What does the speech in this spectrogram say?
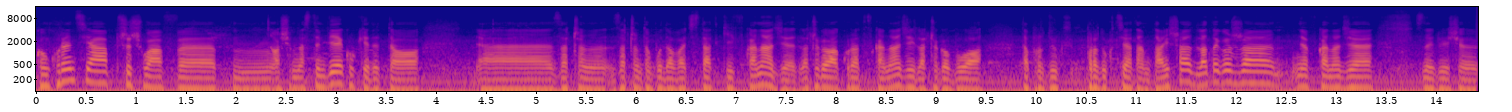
Konkurencja przyszła w mm, XVIII wieku, kiedy to e, zaczę, zaczęto budować statki w Kanadzie. Dlaczego akurat w Kanadzie i dlaczego była ta produk- produkcja tam tańsza? Dlatego, że w Kanadzie znajduje się e,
